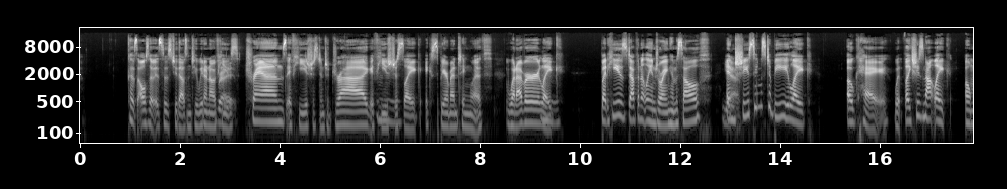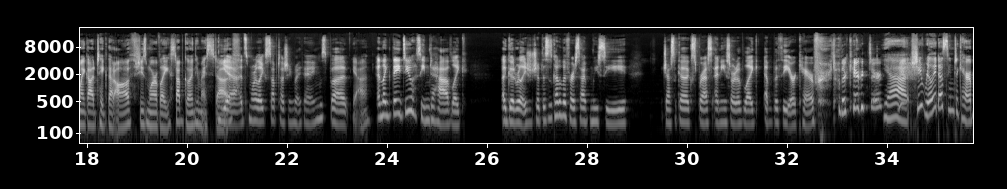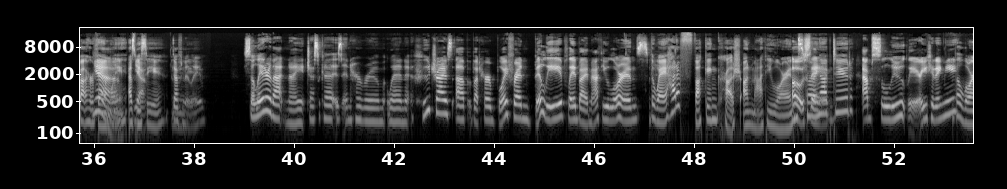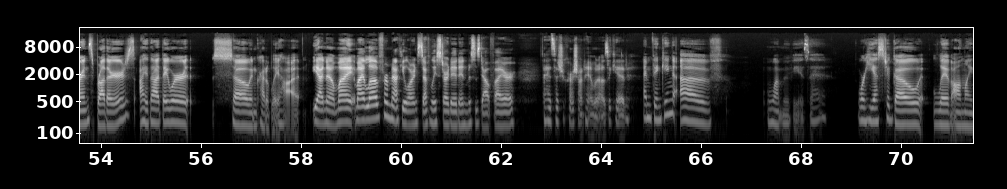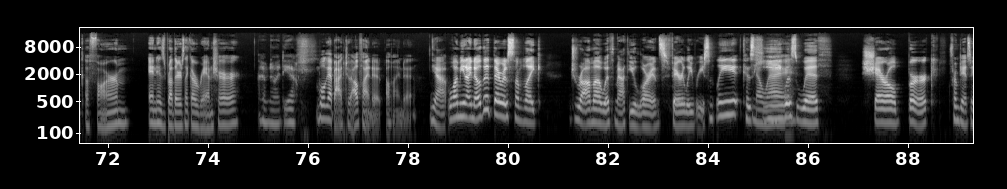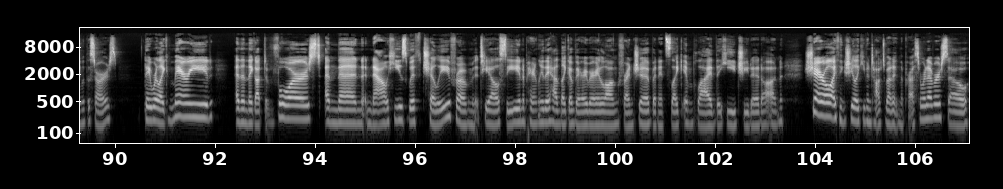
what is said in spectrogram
because also it says 2002. We don't know if Right. he's trans, if he's just into drag, if he's Mhm. just like experimenting with whatever. Mhm. Like, but he's definitely enjoying himself. Yeah. And she seems to be like okay with like she's not like, oh my God, take that off. She's more of like, stop going through my stuff. Yeah, it's more like stop touching my things, but Yeah. and like they do seem to have like a good relationship. This is kind of the first time we see Jessica express any sort of like empathy or care for another character. Yeah. She really does seem to care about her Yeah. family, as Yeah. we see. in the movie. Definitely. So later that night, Jessica is in her room when who drives up but her boyfriend Billy, played by Matthew Lawrence. The way I had a fucking crush on Matthew Lawrence Oh, growing up, dude. Absolutely. Are you kidding me? The Lawrence brothers, I thought they were so incredibly hot. yeah, no. My my love for Matthew Lawrence definitely started in Mrs. Doubtfire. I had such a crush on him when I was a kid. I'm thinking of what movie is it? Where he has to go live on like a farm and his brother's like a rancher. I have no idea. We'll get back to it. I'll find it. I'll find it. Yeah. Well, I mean, I know that there was some like drama with Matthew Lawrence fairly recently because No he way. was with Cheryl Burke from Dancing with the Stars. They were like married and then they got divorced and then now he's with Chili from TLC and apparently they had like a very very long friendship and it's like implied that he cheated on Cheryl. I think she like even talked about it in the press or whatever. So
